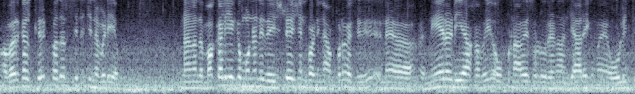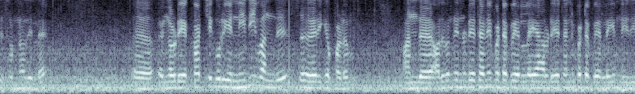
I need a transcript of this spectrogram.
அவர்கள் கேட்பதற்கு சின்ன சின்ன விடயம். நான் அந்த மக்கள் இயக்க முன்னணி ரெஜிஸ்ட்ரேஷன் பண்ணின பிறகு நே- நேரடியாகவே ஓப்பனாகவே சொல்லுறேன். நான் யாருக்குமே ஒழித்து சொன்னதில்லை. எங்களுடைய கட்சிக்குரிய நிதி வந்து சேகரிக்கப்படும். அந்த அது வந்து என்னுடைய தனிப்பட்ட பேரில் யாருடைய தனிப்பட்ட பேர்லையும் நிதி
